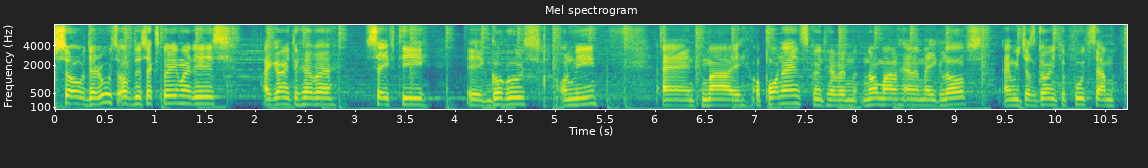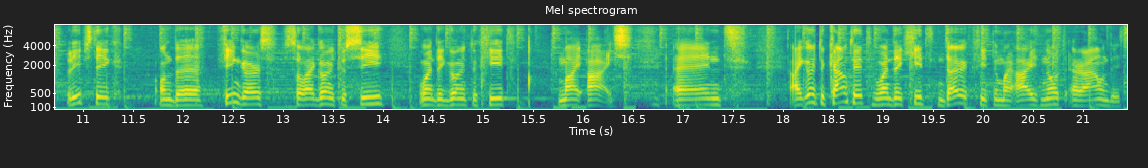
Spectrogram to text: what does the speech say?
So the rules of this experiment is I'm going to have a safety uh, goggles on me and my opponent's going to have a normal MMA gloves and we're just going to put some lipstick on the fingers so I'm going to see when they're going to hit my eyes and I'm going to count it when they hit directly to my eyes, not around it.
